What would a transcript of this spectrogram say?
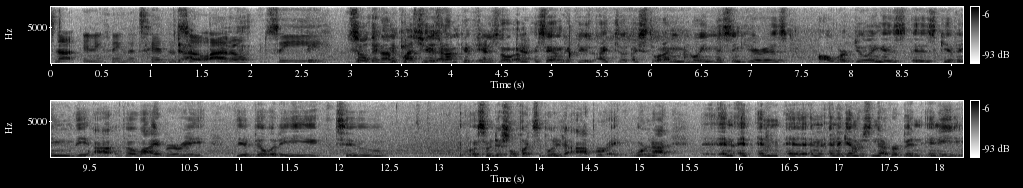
it's not anything that's hidden, Yeah. so I don't see, So the, the I'm question confused, is. and I'm confused yeah, though, I'm, yeah. see, I'm confused, I, ju- I st- what I'm really missing here is, all we're doing is, is giving the, uh, the library the ability to, or some additional flexibility to operate. We're not, and, and, and, and, and again, there's never been any,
